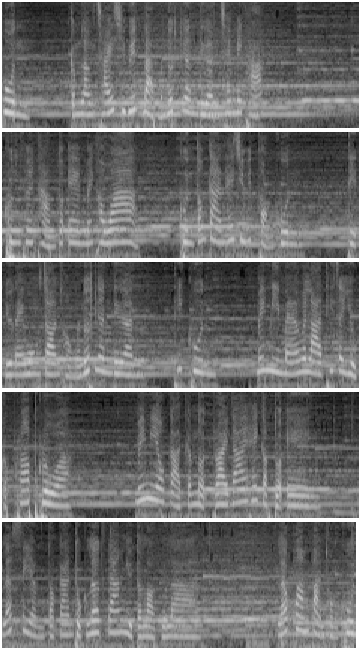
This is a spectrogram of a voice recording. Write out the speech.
คุณกำลังใช้ชีวิตแบบมนุษย์เงินเดือนใช่ไหมคะ คุณเคยถามตัวเองไหมคะว่า คุณต้องการให้ชีวิตของคุณ ติดอยู่ในวงจรของมนุษย์เงินเดือน ที่คุณไม่มีแม้เวลาที่จะอยู่กับครอบครัว ไม่มีโอกาสกำหนดรายได้ให้กับตัวเอง และเสี่ยงต่อการถูกเลิกจ้างอยู่ตลอดเวลา แล้วความฝันของคุณ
